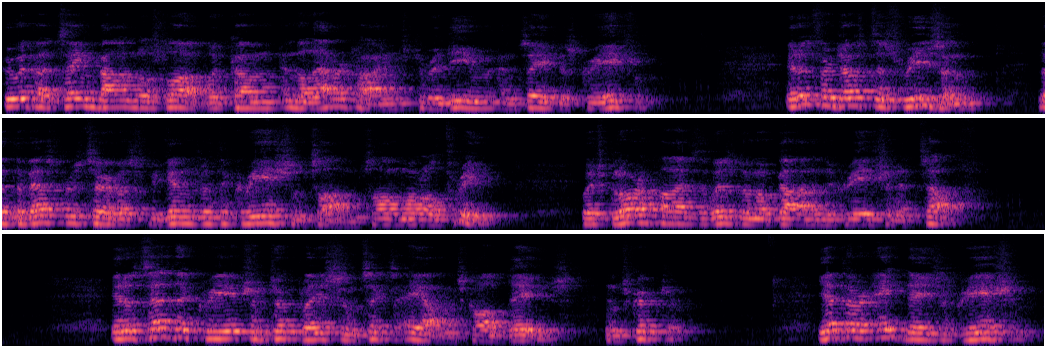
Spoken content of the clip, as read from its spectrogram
who with that same boundless love would come in the latter times to redeem and save His creation. It is for just this reason that the Vesper service begins with the creation psalm, Psalm 103, which glorifies the wisdom of God in the creation itself. It is said that creation took place in six aeons called days in Scripture. Yet there are eight days of creation.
